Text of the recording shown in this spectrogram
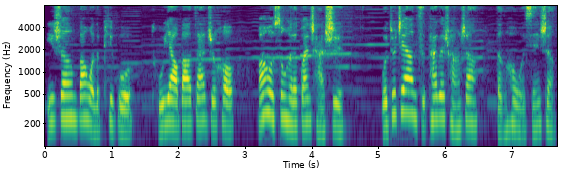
医生帮我的屁股。涂药包扎之后，把我送回了观察室。我就这样子趴在床上等候我先生。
